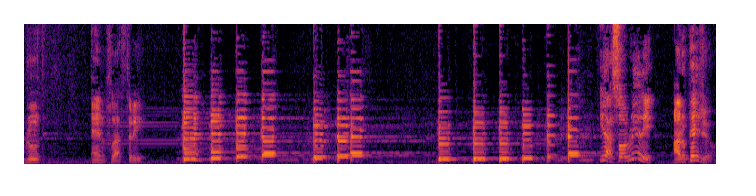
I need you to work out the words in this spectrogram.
Root and flat three. Yeah, so really, arpeggio.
